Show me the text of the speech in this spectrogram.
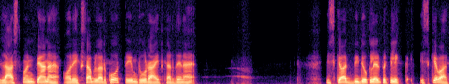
लास्ट पॉइंट पे आना है और एक्स्ट्रा ब्लर को ट्रिम टू राइट कर देना है। इसके बाद वीडियो क्लियर पर क्लिक इसके बाद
